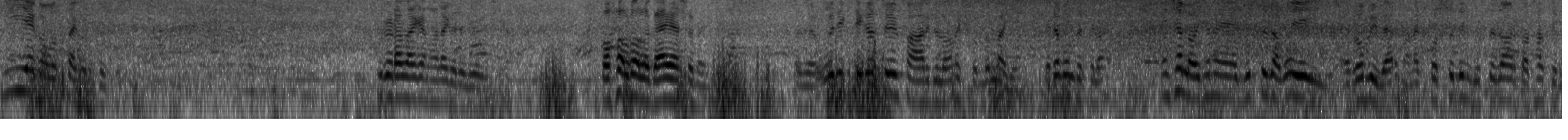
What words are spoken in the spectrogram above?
কি এক অবস্থা করতেছে। পুরোটা জায়গা মেলা করে দিয়েছে। কপাল ভালো, গায়ে আসে নাই। ওই দিক থেকে হচ্ছে ওই পাহাড়গুলো অনেক সুন্দর লাগে। এটা বলতেছিলাম। ইনশাল্লাহ ওইখানে ঘুরতে যাব। এই রবিবার মানে পরশু দিন ঘুরতে যাওয়ার কথা ছিল।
